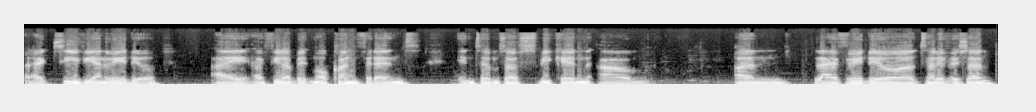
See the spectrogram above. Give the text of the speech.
like TV and radio, I, I feel a bit more confident in terms of speaking um, on live radio or television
